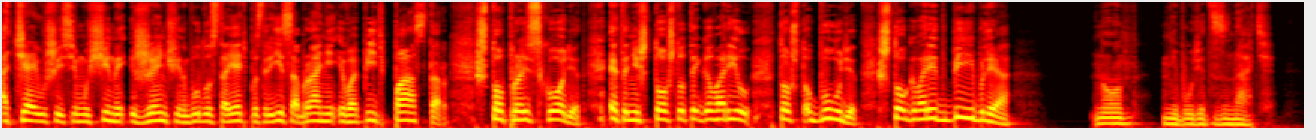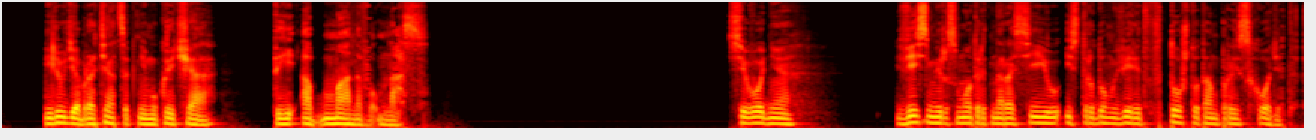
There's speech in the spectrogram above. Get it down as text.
Отчаявшиеся мужчины и женщины будут стоять посреди собрания и вопить «Пастор, что происходит? Это не то, что ты говорил, то, что будет. Что говорит Библия?» но он не будет знать, и люди обратятся к нему, крича «Ты обманывал нас!» Сегодня весь мир смотрит на Россию и с трудом верит в то, что там происходит.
